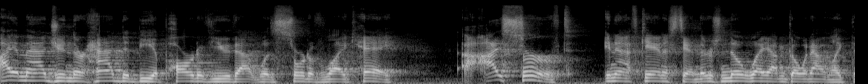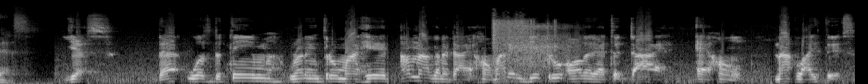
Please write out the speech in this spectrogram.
I imagine there had to be a part of you that was sort of like, hey, I served in Afghanistan. There's no way I'm going out like this. Yes. That was the theme running through my head. I'm not going to die at home. I didn't get through all of that to die at home. Not like this.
